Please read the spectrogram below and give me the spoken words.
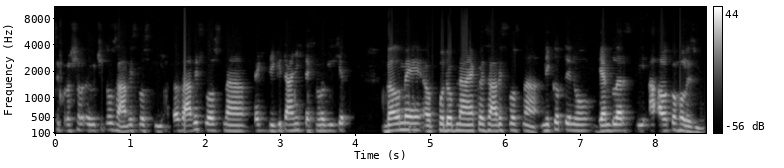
si prošel i určitou závislostí. A ta závislost na těch digitálních technologiích je velmi podobná, jako je závislost na nikotinu, gamblerství a alkoholismu.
